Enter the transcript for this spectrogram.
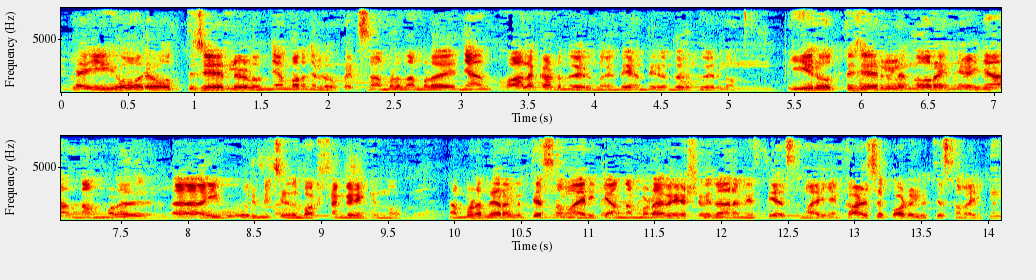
അല്ല ഈ ഓരോ ഒത്തുചേരലുകളും ഞാൻ പറഞ്ഞല്ലോ ഫോർ എക്സാമ്പിൾ നമ്മൾ ഞാൻ പാലക്കാട് നിന്ന് വരുന്നു ഇദ്ദേഹം തിരുവനന്തപുരത്ത് വരുന്നു. ഈ ഒരു ഒത്തുചേരലുകൾ എന്ന് പറഞ്ഞു കഴിഞ്ഞാൽ നമ്മൾ ഈ ഒരുമിച്ച് നിന്ന് ഭക്ഷണം കഴിക്കുന്നു. നമ്മുടെ നിറം വ്യത്യസ്തമായിരിക്കാം നമ്മുടെ വേഷവിധാനം വ്യത്യാസമായിരിക്കാം കാഴ്ചപ്പാടുകൾ വ്യത്യസ്തമായിരിക്കാം.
